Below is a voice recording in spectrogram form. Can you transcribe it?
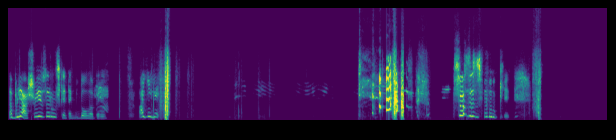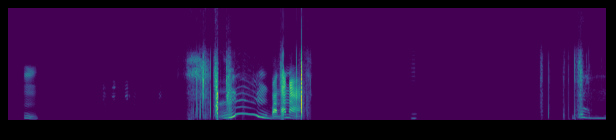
Та бля, що я за ружкою так довго перед... Ай-яй-яй. Що за звуки? Ммм, банана. Ям.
